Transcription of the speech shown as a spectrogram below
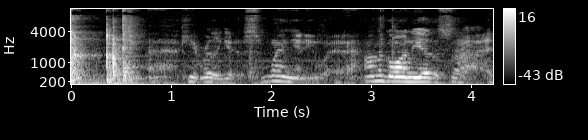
I can't really get a swing anywhere. I'm gonna go on the other side.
